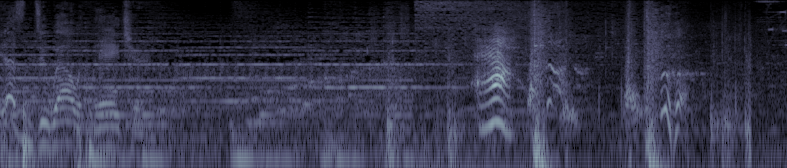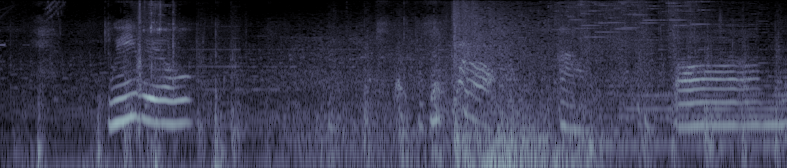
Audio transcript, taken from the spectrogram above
He doesn't do well with nature. Ah. We will. Um.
